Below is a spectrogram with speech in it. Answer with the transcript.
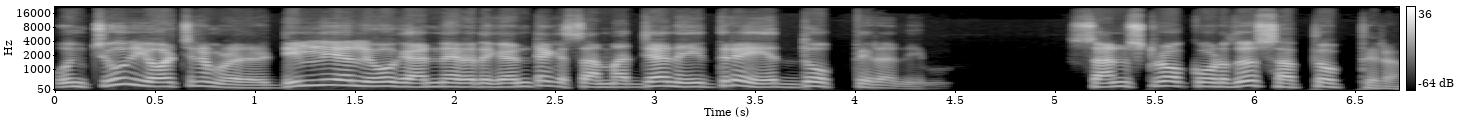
ಒಂಚೂರು ಯೋಚನೆ ಮಾಡಿದ್ರೆ ಡಿಲ್ಲಿಯಲ್ಲಿ ಹೋಗಿ ಹನ್ನೆರಡು ಗಂಟೆಗೆ ಸ ಮಧ್ಯಾಹ್ನ ಇದ್ರೆ ಎದ್ದೋಗ್ತೀರಾ ನೀವು? ಸನ್ ಸ್ಟ್ರೋಕ್ ಹೊಡೆದು ಸತ್ತೋಗ್ತೀರಾ?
